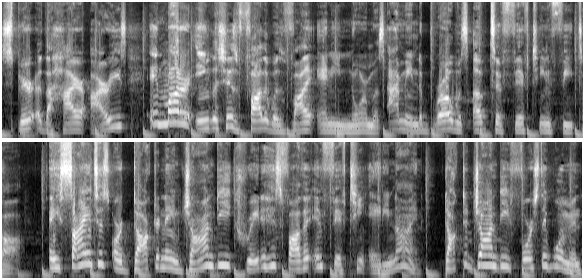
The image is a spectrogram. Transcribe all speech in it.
spirit of the higher Aries, in modern English, his father was violent and enormous. I mean, the bro was up to 15 feet tall. A scientist or doctor named John Dee created his father in 1589. Dr. John Dee forced a woman,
